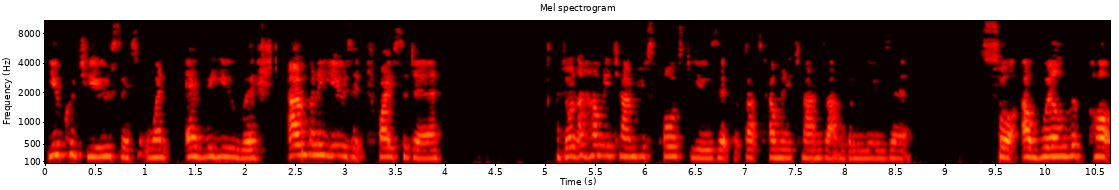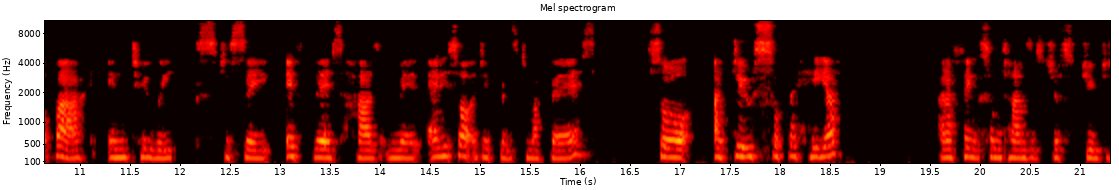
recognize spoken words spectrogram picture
you could use this whenever you wished. I'm going to use it twice a day. I don't know how many times you're supposed to use it, but that's how many times I'm going to use it. So I will report back in two weeks to see if this has made any sort of difference to my face. So I do suffer here, and I think sometimes it's just due to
